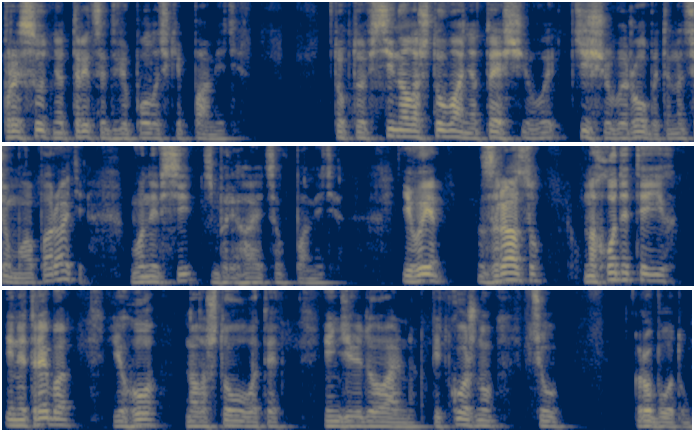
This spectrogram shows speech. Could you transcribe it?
присутньо 32 полочки пам'яті. Тобто всі налаштування, те, що ви, ті, що ви робите на цьому апараті, вони всі зберігаються в пам'яті. І ви зразу знаходите їх, і не треба його налаштовувати індивідуально під кожну цю роботу.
